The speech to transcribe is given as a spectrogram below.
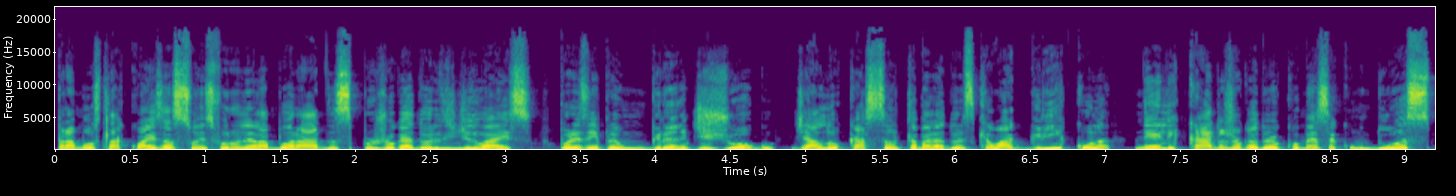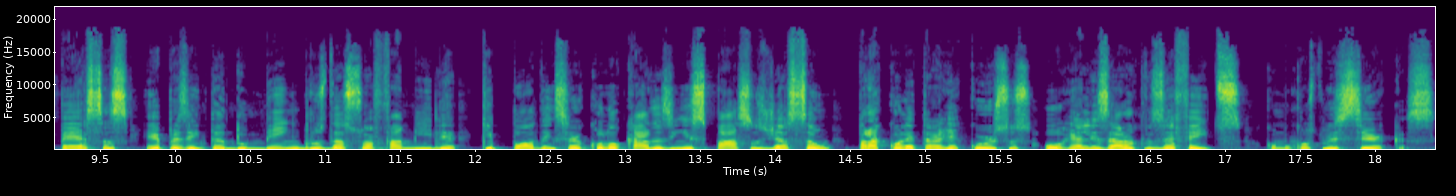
para mostrar quais ações foram elaboradas por jogadores individuais. Por exemplo, é um grande jogo de alocação de trabalhadores que é o Agrícola. Nele, cada jogador começa com duas peças representando membros da sua família que podem ser colocadas em espaços de ação para coletar recursos ou realizar outros efeitos, como construir cercas.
